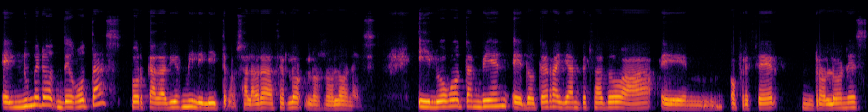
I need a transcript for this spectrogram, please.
El número de gotas por cada 10 mililitros a la hora de hacerlo los rolones. Y luego también eh, doTERRA ya ha empezado a em, ofrecer rolones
